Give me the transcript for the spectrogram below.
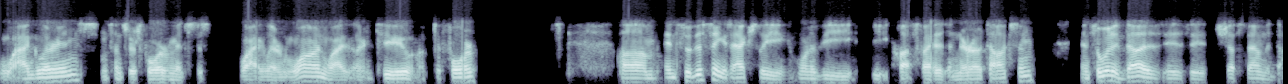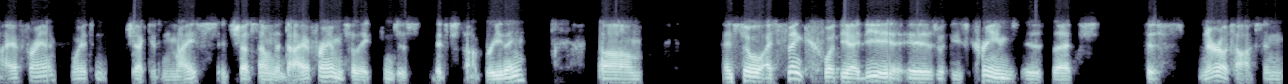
waglerins. And since there's four of them, it's just waglerin one, waglerin two, up to four. Um, and so this thing is actually one of the, the classified as a neurotoxin. And so what it does is it shuts down the diaphragm when it's injected in mice. It shuts down the diaphragm, so they can just they just stop breathing. Um, and so I think what the idea is with these creams is that this neurotoxin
